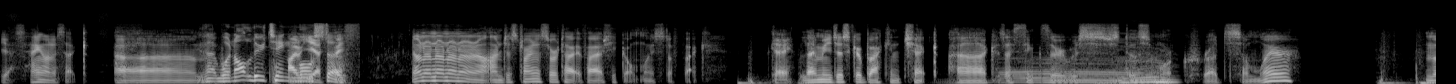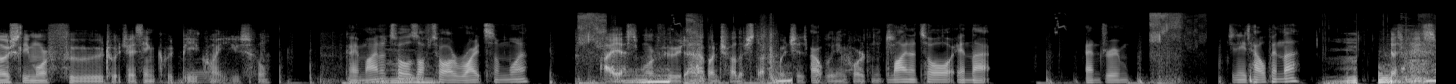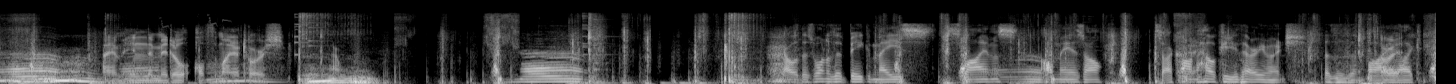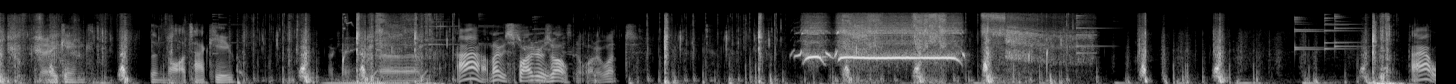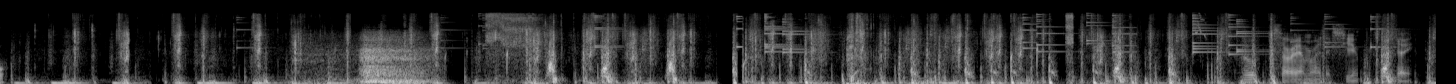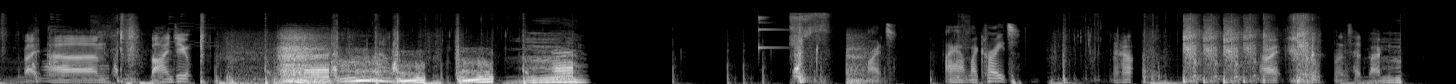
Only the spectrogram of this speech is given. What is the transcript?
Yes. Hang on a sec. Um. We're not looting oh, more yes, stuff. No, no, no, no, no, no. I'm just trying to sort out if I actually got my stuff back. Okay, let me just go back and check, uh, because I think there was still some more crud somewhere. Mostly more food, which I think would be quite useful. Okay, Minotaur's off to our right somewhere. Ah, yes, more food and a bunch of other stuff, which is probably important. Minotaur in that end room. Do you need help in there? Yes, please. I am in the middle of the Minotaurs. Oh, there's one of the big maze slimes on me as well. So I can't help you very much other than by Alright. like Okay. making them not attack you. Okay. Um, Ah, no, spider as well. That's not what I want. Ow! Oh, sorry, I'm right next to you. Okay. Right. Um, behind you. Right. I have my crate. Uh-huh. All right. Let's head back.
